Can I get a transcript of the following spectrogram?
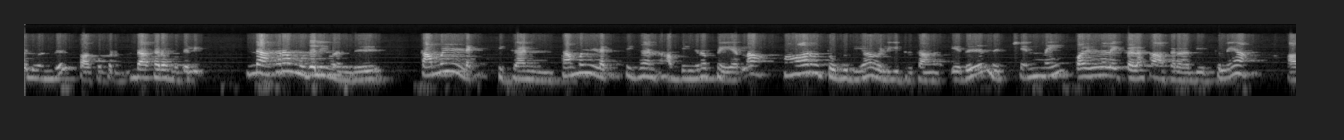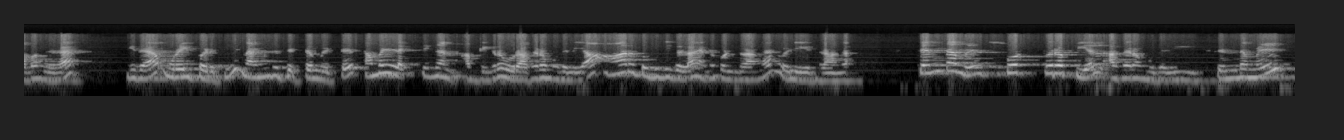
இது வந்து பார்க்கப்படுது இந்த அகர முதலி. இந்த அகர முதலி வந்து தமிழ் லெக்சிகன் தமிழ் லெக்சிகன் அப்படிங்கிற பெயர்ல ஆறு தொகுதியா வெளியிட்டு இருக்காங்க எது? இந்த சென்னை பல்கலைக்கழக அகராதி இருக்கு இல்லையா? அவங்க இத முறைப்படுத்தி நன்கு திட்டமிட்டு தமிழ் லெக்சிகன் அப்படிங்கிற ஒரு அகர முதலியா ஆறு தொகுதிகளா என்ன பண்றாங்க? வெளியிடுறாங்க. செந்தமிழ் சொற்பிறப்பியல் அகர முதலி. செந்தமிழ்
